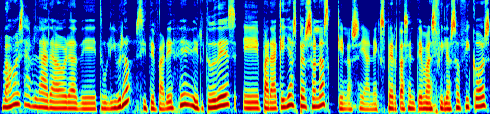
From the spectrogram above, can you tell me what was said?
Vamos a hablar ahora de tu libro, si te parece, Virtudes, eh, para aquellas personas que no sean expertas en temas filosóficos,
